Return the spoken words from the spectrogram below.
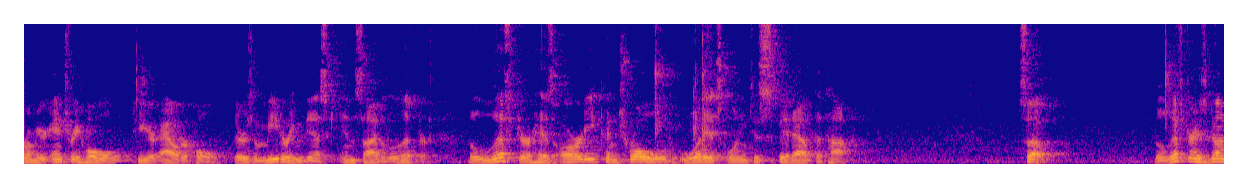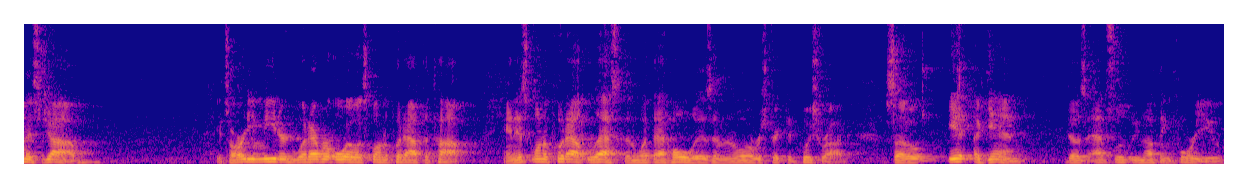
from your entry hole to your outer hole. There's a metering disc inside of the lifter. the lifter has already controlled what it's going to spit out the top. So, the lifter has done its job. It's already metered whatever oil it's going to put out the top, and it's going to put out less than what that hole is in an oil restricted push rod. So it, again, does absolutely nothing for you.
